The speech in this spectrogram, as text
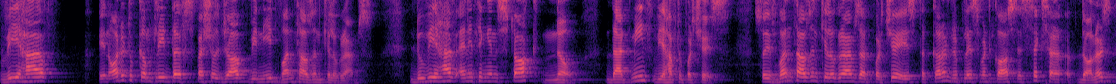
we have in order to complete the special job, we need 1000 kilograms. Do we have anything in stock? No. That means we have to purchase. So if 1000 kilograms are purchased, the current replacement cost is $6.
